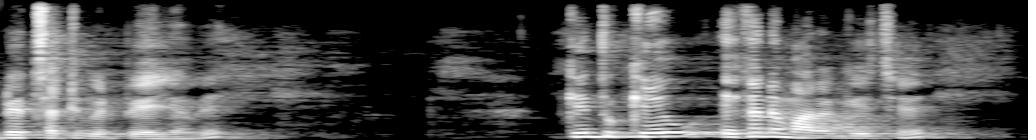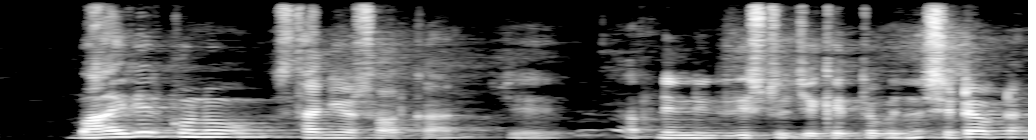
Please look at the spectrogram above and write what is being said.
ডেথ সার্টিফিকেট পেয়ে যাবে। কিন্তু কেউ এখানে মারা গিয়েছে। বাইরের কোনো স্থানীয় সরকার যে আপনি নির্দিষ্ট যে ক্ষেত্রে বলছেন সেটাও একটা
